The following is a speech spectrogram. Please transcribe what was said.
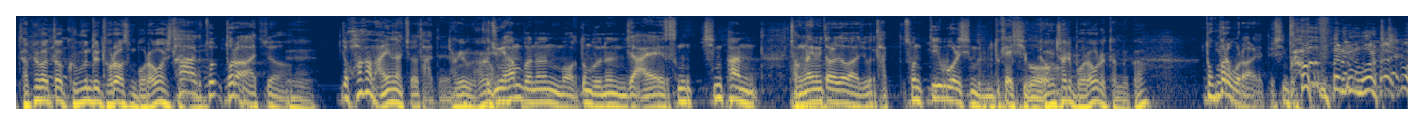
잡혀갔다가 그분들 돌아와서 뭐라고 다 하시더라고요. 도- 돌아왔죠. 네. 화가 많이 났죠, 다들. 당연히 그 중에 한 분은 뭐 어떤 분은 이제 아예 승- 심판 정남이 떨어져가지고 다 손 띄워버리신 분도 계시고. 경찰이 뭐라고 그랬답니까? 똑바로 보라 그랬대, 심판. 바로 뭐라고?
